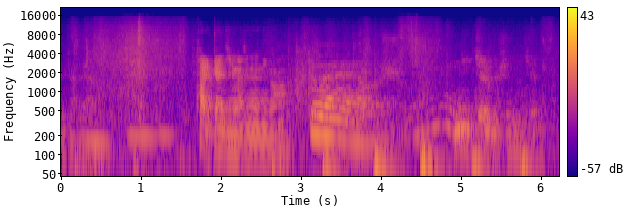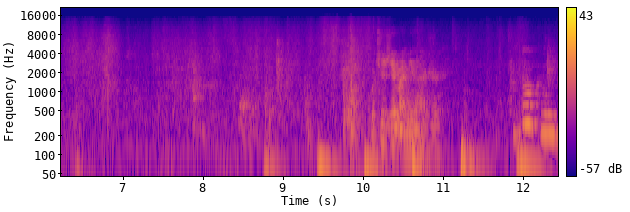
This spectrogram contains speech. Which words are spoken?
有点亮。太干净了，现在那个哈。对，你这个是你这。我去接买女还是？都可以。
